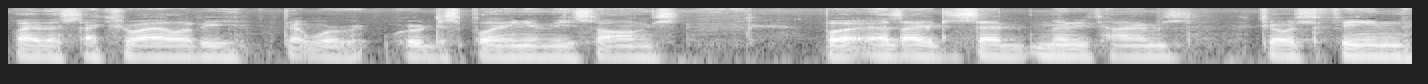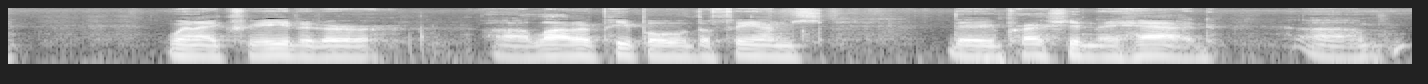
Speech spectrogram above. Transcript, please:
by the sexuality that we're we're displaying in these songs. But as I said many times, Josephine, when I created her, a lot of people, the fans, the impression they had, um,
